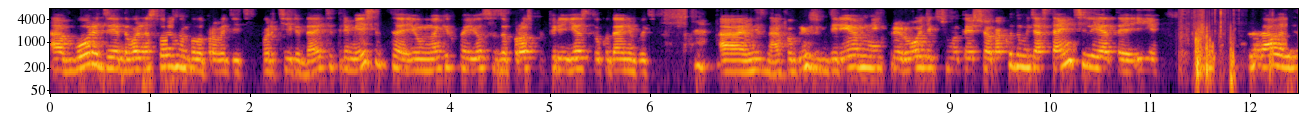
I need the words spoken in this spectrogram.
В городе довольно сложно было проводить в квартире, да, эти три месяца, и у многих появился запрос по переезду куда-нибудь, а, не знаю, поближе к деревне, к природе, к чему-то еще. Как вы думаете, останется ли это? И сказала ли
